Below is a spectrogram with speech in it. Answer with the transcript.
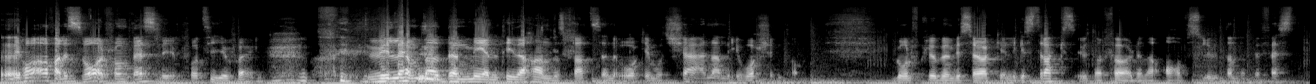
Vi har i alla fall ett svar från Wesley på 10 poäng. Vi lämnar den medeltida handelsplatsen och åker mot kärnan i Washington. Golfklubben vi söker ligger strax utanför denna avslutande befästning.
